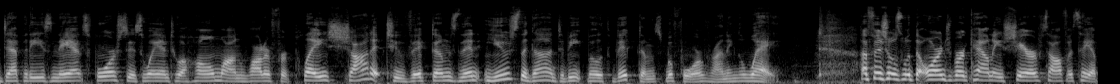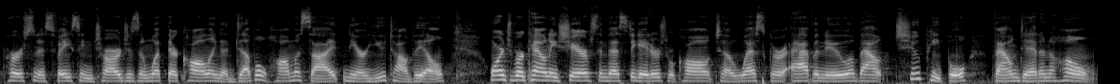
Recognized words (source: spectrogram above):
deputies Nance forced his way into a home on Waterford Place, shot at two victims, then used the gun to beat both victims before running away. Officials with the Orangeburg County Sheriff's Office say a person is facing charges in what they're calling a double homicide near Eutawville. Orangeburg County Sheriff's investigators were called to Wesker Avenue about two people found dead in a home.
